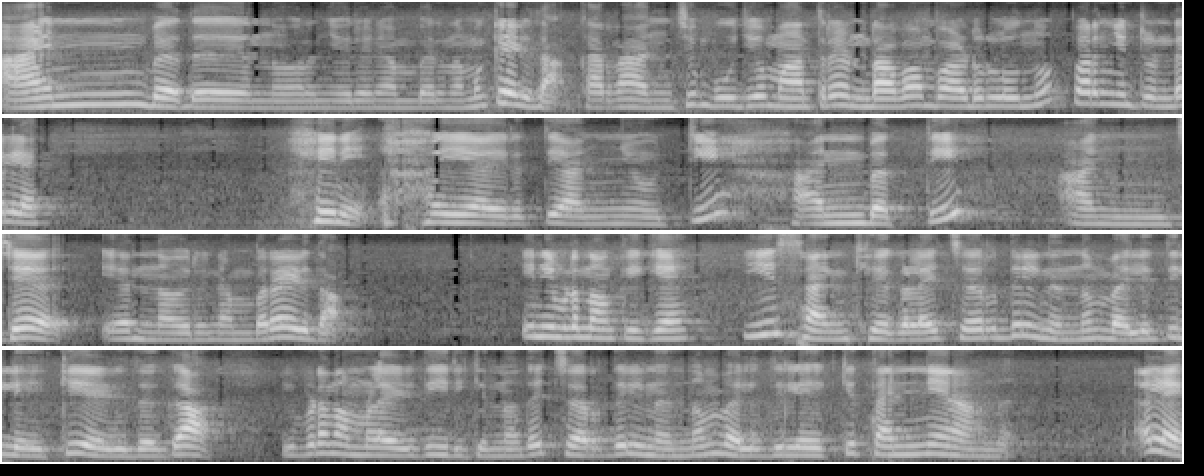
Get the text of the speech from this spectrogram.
അൻപത് എന്ന് പറഞ്ഞൊരു നമ്പർ നമുക്ക് എഴുതാം. കാരണം അഞ്ചും പൂജ്യവും മാത്രമേ ഉണ്ടാവാൻ പാടുള്ളൂ എന്ന് പറഞ്ഞിട്ടുണ്ടല്ലേ? ഇനി അയ്യായിരത്തി അഞ്ഞൂറ്റി അൻപത്തി അഞ്ച് എന്ന ഒരു നമ്പർ എഴുതാം. ഇനി ഇവിടെ നോക്കിക്കേ. ഈ സംഖ്യകളെ ചെറുതിൽ നിന്നും വലുതിലേക്ക് എഴുതുക. ഇവിടെ നമ്മൾ എഴുതിയിരിക്കുന്നത് ചെറുതിൽ നിന്നും വലുതിലേക്ക് തന്നെയാണ്. അല്ലേ?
